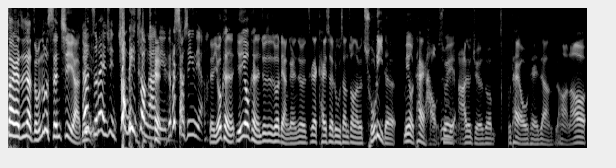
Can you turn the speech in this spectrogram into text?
乍看之下怎么那么生气啊？他责备你去，你撞屁撞啊你！你能不小心一点啊？对，有可能，也有可能就是说两个人就是在开车路上撞到，处理的没有太好，所以啊就觉得说不太 OK 这样子哈。然后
